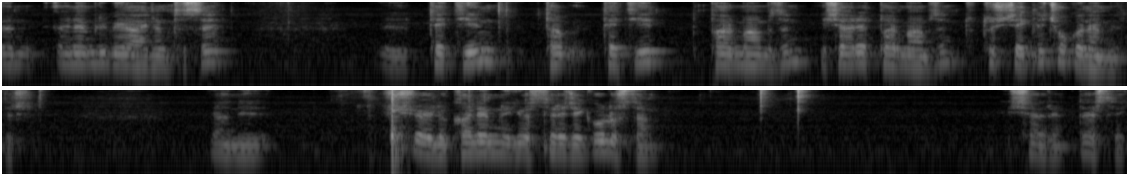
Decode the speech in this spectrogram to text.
ön- önemli bir ayrıntısı e, tetiğin tab- tetiği parmağımızın işaret parmağımızın tutuş şekli çok önemlidir. Yani şöyle kalemle gösterecek olursam işaret dersek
